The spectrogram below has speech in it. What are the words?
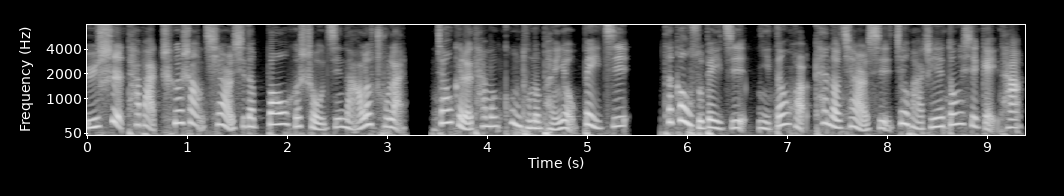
于是她把车上切尔西的包和手机拿了出来。交给了他们共同的朋友贝基，她告诉贝基：“你等会儿看到切尔西就把这些东西给他，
